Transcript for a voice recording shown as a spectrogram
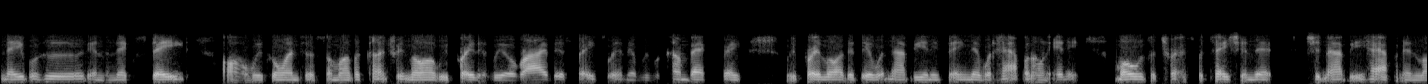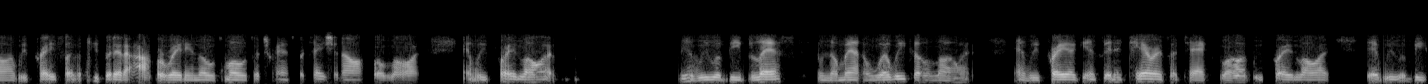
neighborhood, in the next state, or we're going to some other country, Lord. We pray that we arrive there safely and that we would come back safe. We pray, Lord, that there would not be anything that would happen on any modes of transportation that should not be happening, Lord. We pray for the people that are operating those modes of transportation also, Lord. And we pray, Lord, that we would be blessed no matter where we go, Lord. And we pray against any terrorist attacks, Lord. We pray, Lord, that we would be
